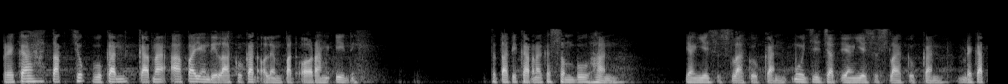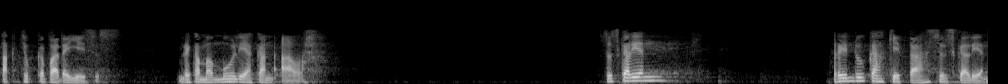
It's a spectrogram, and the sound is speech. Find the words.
Mereka takjub bukan karena apa yang dilakukan oleh empat orang ini. Tetapi karena kesembuhan yang Yesus lakukan, mujizat yang Yesus lakukan. Mereka takjub kepada Yesus. Mereka memuliakan Allah. Saudara sekalian, rindukah kita, saudara sekalian?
